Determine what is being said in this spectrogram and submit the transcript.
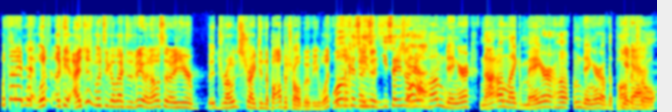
What did I miss? What? Okay, I just went to go back to the video, and all of a sudden I hear drone strike in the Paw Patrol movie. What? Well, because did I he's miss? he said he's a real humdinger, not unlike Mayor Humdinger of the Paw Yeah. Patrol.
